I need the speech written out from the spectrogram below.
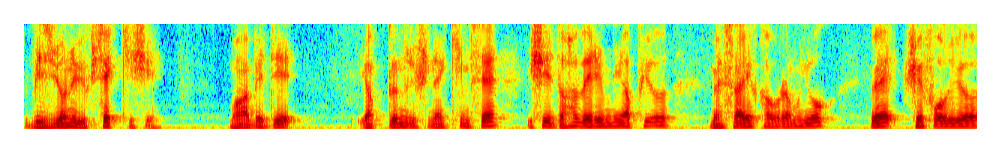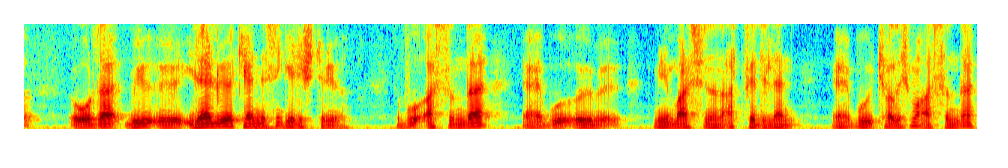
vizyonu yüksek kişi, mabedi yaptığını düşünen kimse işi daha verimli yapıyor. Mesai kavramı yok ve şef oluyor. Orada büyü, e, ilerliyor kendisini geliştiriyor. Bu aslında e, bu e, Mimar Sinan'a atfedilen e, bu çalışma aslında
